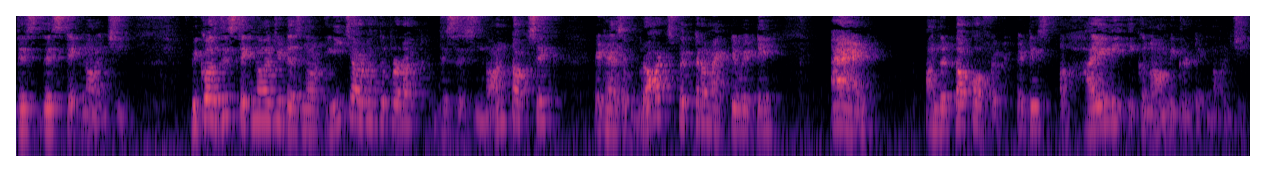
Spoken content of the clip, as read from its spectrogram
this this technology. Because this technology does not leach out of the product, this is non-toxic, it has a broad spectrum activity and on the top of it, it is a highly economical technology.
